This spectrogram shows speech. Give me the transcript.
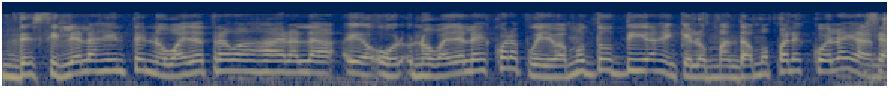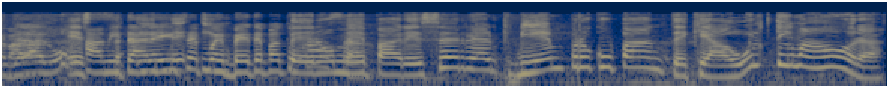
decirle a la gente no vaya a trabajar a la, eh, o no vaya a la escuela, porque llevamos dos días en que los mandamos para la escuela y a, mitad, le dice, pues vete para tu pero casa. Pero me parece real, bien preocupante que a última hora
